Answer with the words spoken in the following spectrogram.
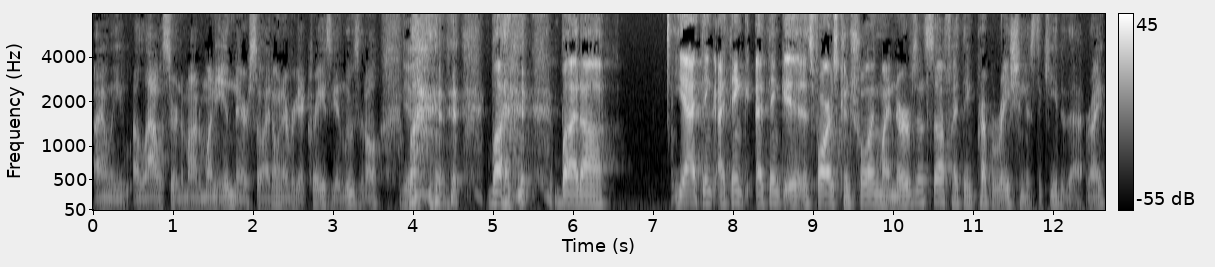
i only allow a certain amount of money in there so i don't ever get crazy and lose it all yeah. but but but uh yeah, I think I think I think as far as controlling my nerves and stuff, I think preparation is the key to that, right?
